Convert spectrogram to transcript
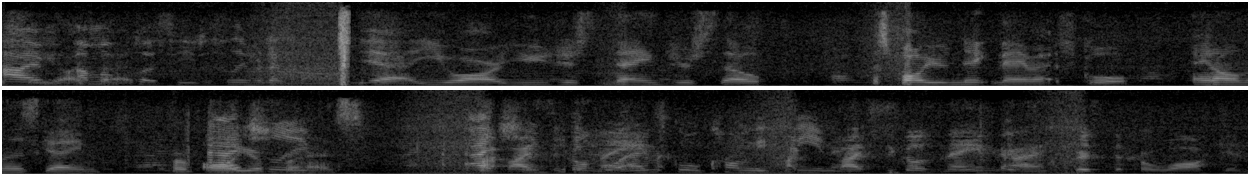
I'm, like I'm a that. pussy. Just leave it at that. Yeah, you are. You just named yourself. That's probably your nickname at school and on this game from all your Actually- friends. My Actually, bicycle people name? at school call me My bicycle's name Guy. is Christopher Walken.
